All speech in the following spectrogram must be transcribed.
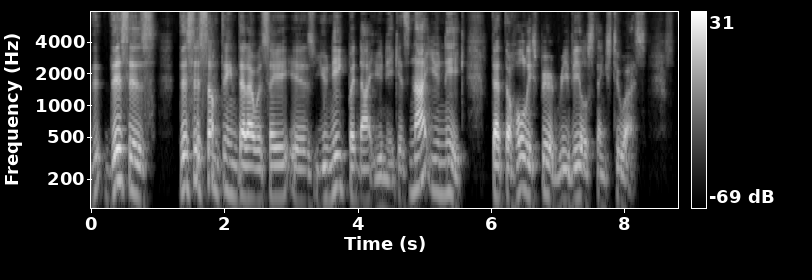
th- this is. This is something that I would say is unique, but not unique. It's not unique that the Holy Spirit reveals things to us.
